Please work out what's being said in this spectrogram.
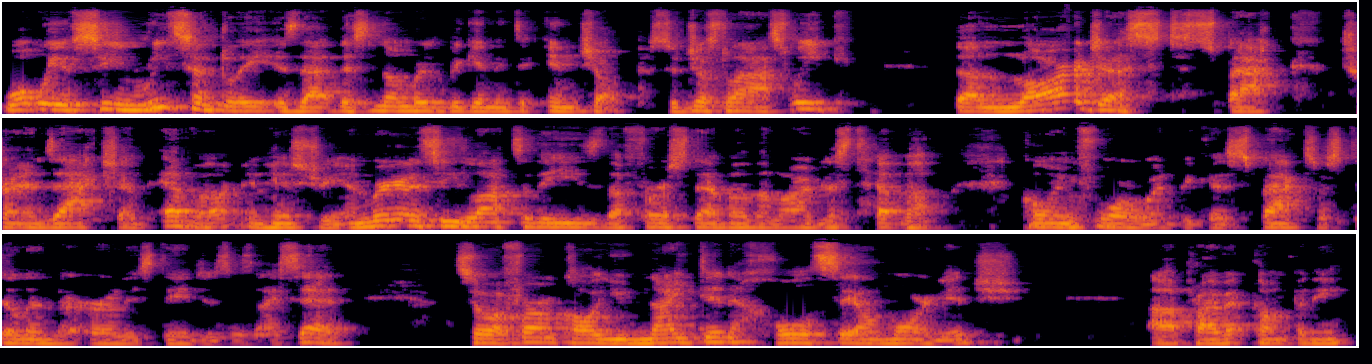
What we have seen recently is that this number is beginning to inch up. So just last week, the largest SPAC transaction ever in history. And we're going to see lots of these, the first ever, the largest ever going forward because SPACs are still in their early stages, as I said. So a firm called United Wholesale Mortgage, a private company,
